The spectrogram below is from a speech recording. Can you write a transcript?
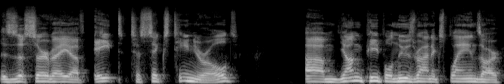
This is a survey of 8 to 16 year olds um, young people, Newsround explains, are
